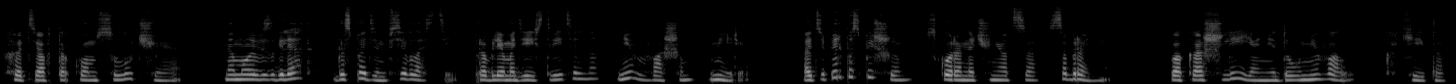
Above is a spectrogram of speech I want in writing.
Хотя в таком случае, на мой взгляд, господин Всевластий, проблема действительно не в вашем мире. А теперь поспешим, скоро начнется собрание. Пока шли, я недоумевал. Какие-то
